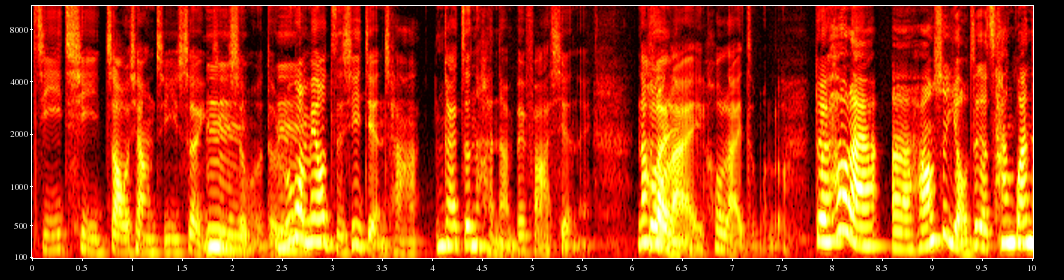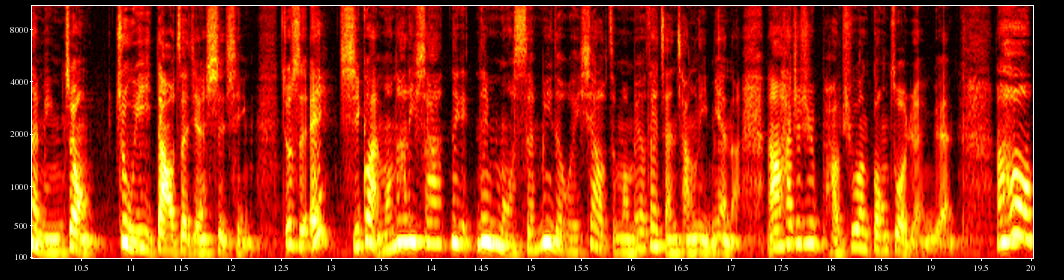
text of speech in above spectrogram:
机器、照相机、摄影机什么的，嗯、如果没有仔细检查，应该真的很难被发现哎。那后来后来怎么了？对，后来呃，好像是有这个参观的民众。注意到这件事情，就是哎，奇怪，蒙娜丽莎那个那抹神秘的微笑怎么没有在展场里面呢？然后他就去跑去问工作人员，然后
